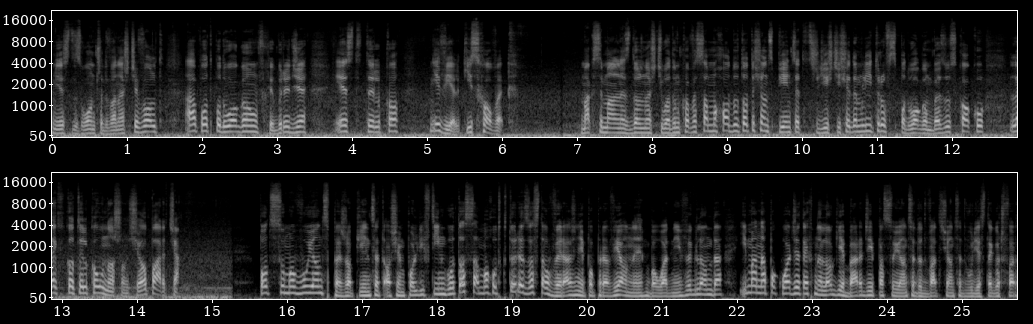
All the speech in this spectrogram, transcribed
jest złącze 12V, a pod podłogą w hybrydzie jest tylko niewielki schowek. Maksymalne zdolności ładunkowe samochodu to 1537 litrów z podłogą bez uskoku, lekko tylko unoszą się oparcia. Podsumowując, Peugeot 508 po liftingu to samochód, który został wyraźnie poprawiony, bo ładniej wygląda i ma na pokładzie technologie bardziej pasujące do 2024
